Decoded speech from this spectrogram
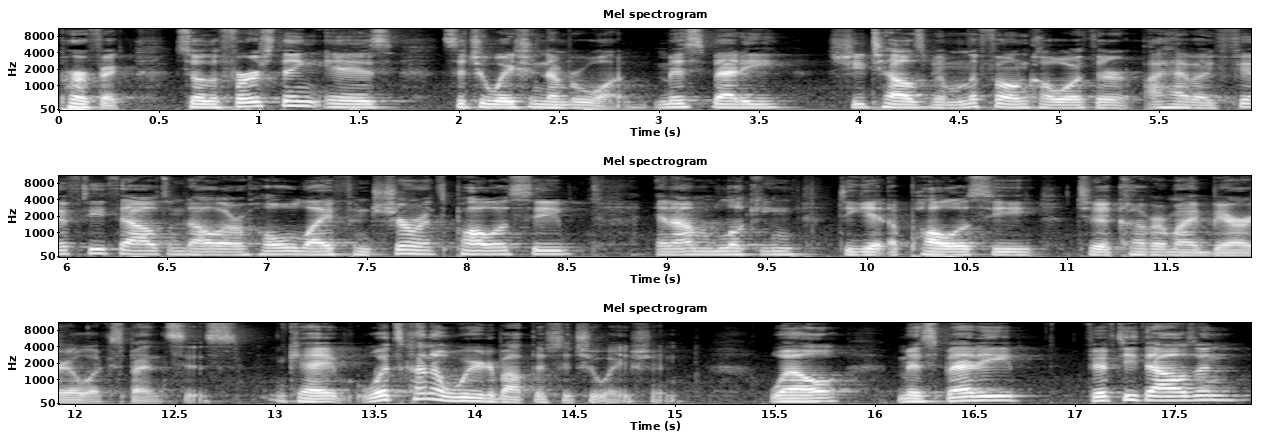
Perfect. So the first thing is situation number 1. Miss Betty, she tells me I'm on the phone call with her, I have a $50,000 whole life insurance policy and I'm looking to get a policy to cover my burial expenses. Okay? What's kind of weird about this situation? Well, Miss Betty, 50,000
